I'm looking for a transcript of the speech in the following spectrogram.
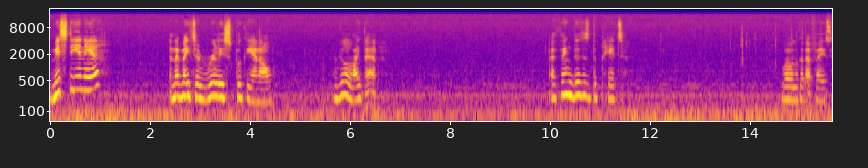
misty in here. And that makes it really spooky and all. I really like that. I think this is the pit. Whoa, look at that face.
